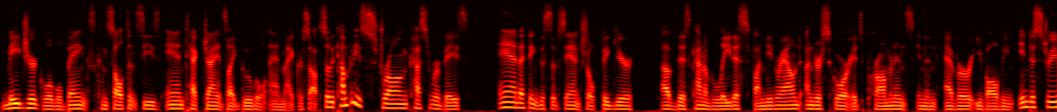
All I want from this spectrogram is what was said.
major global banks, consultancies, and tech giants like Google and Microsoft. So the company's strong customer base and I think the substantial figure of this kind of latest funding round underscore its prominence in an ever evolving industry.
